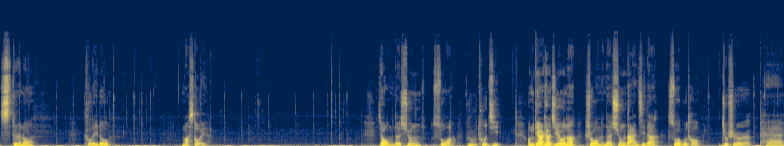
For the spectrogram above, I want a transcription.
（sternocleidomastoid），叫我们的胸锁乳突肌。我们第二条肌肉呢是我们的胸大肌的锁骨头，就是 pec。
